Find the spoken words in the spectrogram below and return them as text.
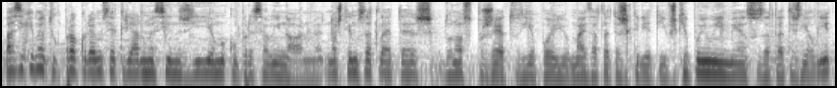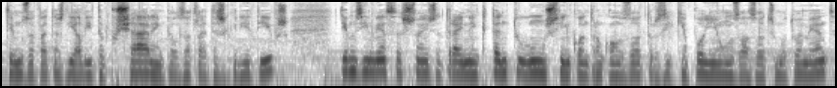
Basicamente, o que procuramos é criar uma sinergia uma cooperação enorme. Nós temos atletas do nosso projeto de apoio, mais atletas recreativos, que apoiam imenso os atletas de elite. Temos atletas de elite a puxarem pelos atletas recreativos. Temos imensas sessões de treino em que tanto uns se encontram com os outros e que apoiam uns aos outros mutuamente.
